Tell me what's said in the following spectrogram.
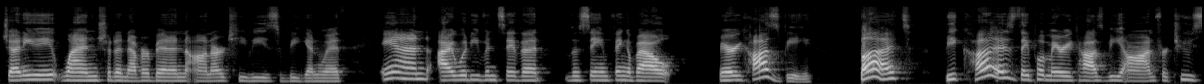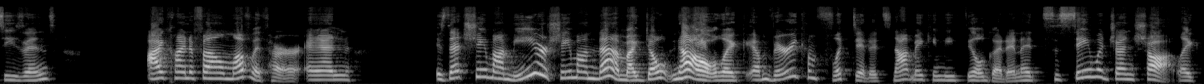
Jenny Wen should have never been on our TVs to begin with. And I would even say that the same thing about Mary Cosby. But because they put Mary Cosby on for two seasons, I kind of fell in love with her. And is that shame on me or shame on them? I don't know. Like, I'm very conflicted. It's not making me feel good. And it's the same with Jen Shah. Like,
